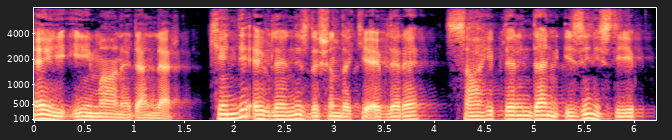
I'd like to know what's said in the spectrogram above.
Ey iman edenler! Kendi evleriniz dışındaki evlere sahiplerinden izin isteyip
